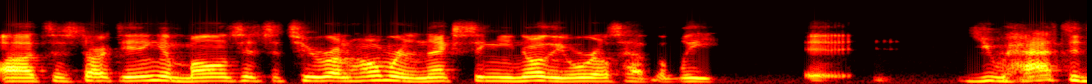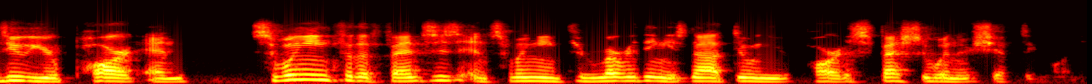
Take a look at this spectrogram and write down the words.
uh, to start the inning, and Mullins hits a two run homer. And the next thing you know, the Orioles have the lead. It, you have to do your part, and swinging for the fences and swinging through everything is not doing your part, especially when they're shifting on you.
